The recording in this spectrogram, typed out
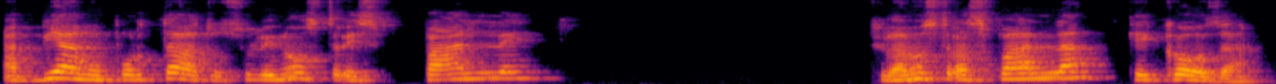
abbiamo portato sulle nostre spalle, sulla nostra spalla, che cosa?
